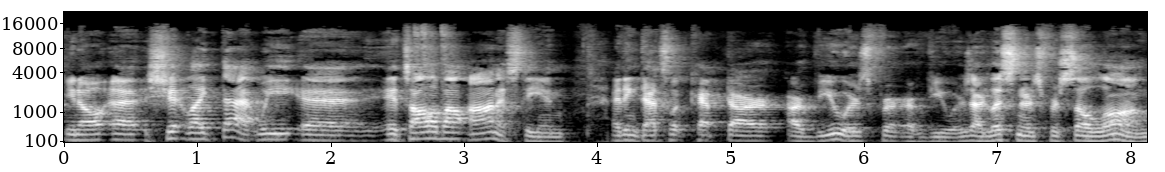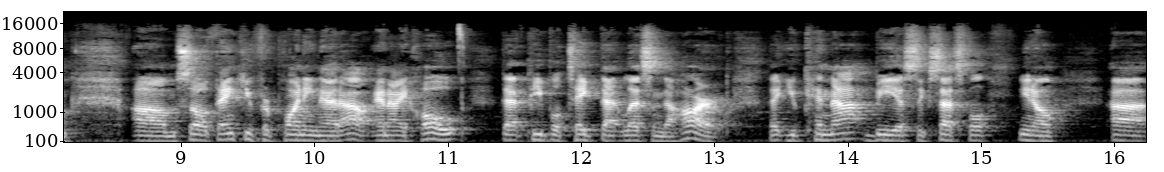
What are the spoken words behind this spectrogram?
You know, uh, shit like that. We, uh, it's all about honesty, and I think that's what kept our our viewers for our viewers, our listeners for so long. Um, so thank you for pointing that out, and I hope that people take that lesson to heart. That you cannot be a successful, you know, uh,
